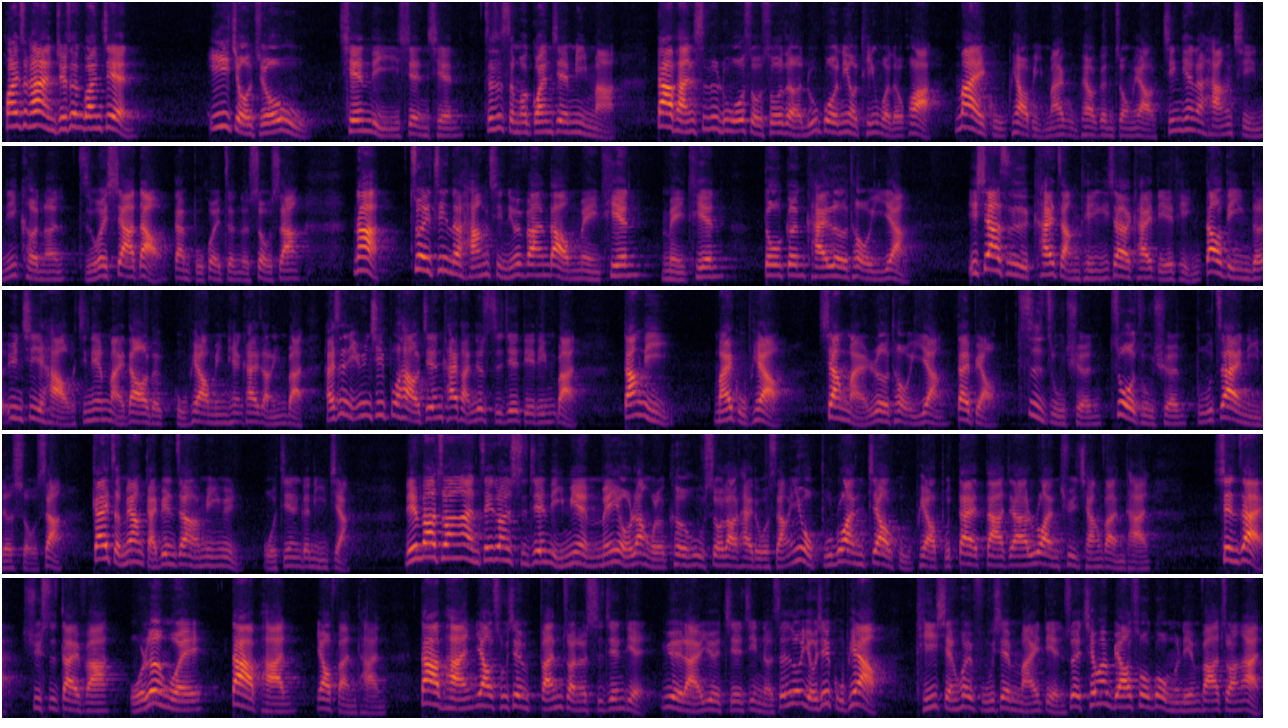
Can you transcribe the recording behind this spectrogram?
欢迎收看《决胜关键》，一九九五千里一线牵，这是什么关键密码？大盘是不是如我所说的？如果你有听我的话，卖股票比买股票更重要。今天的行情，你可能只会吓到，但不会真的受伤。那最近的行情，你会发现到每天每天都跟开乐透一样。一下子开涨停，一下子开跌停，到底你的运气好，今天买到的股票明天开涨停板，还是你运气不好，今天开盘就直接跌停板？当你买股票像买热透一样，代表自主权、做主权不在你的手上，该怎么样改变这样的命运？我今天跟你讲，联发专案这段时间里面没有让我的客户受到太多伤，因为我不乱叫股票，不带大家乱去抢反弹。现在蓄势待发，我认为大盘要反弹，大盘要出现反转的时间点越来越接近了。甚至说有些股票提前会浮现买点，所以千万不要错过我们联发专案。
